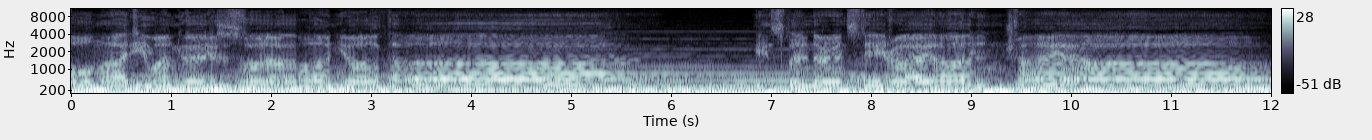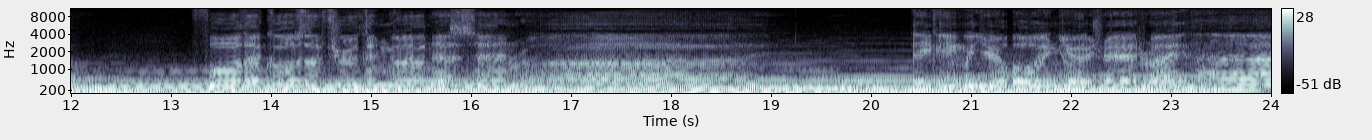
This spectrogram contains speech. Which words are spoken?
Almighty One, gird your sword upon your thigh, in splendor and state right on in triumph cause of truth and goodness and right. They came with your bow in your dread right hand,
